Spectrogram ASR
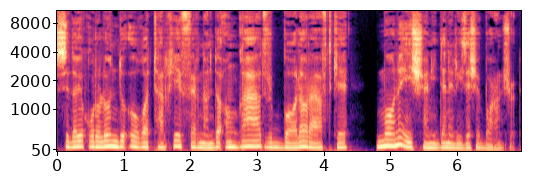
صدای قرولند و اوقات تلخی فرناندا آنقدر بالا رفت که مانع شنیدن ریزش باران شد.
